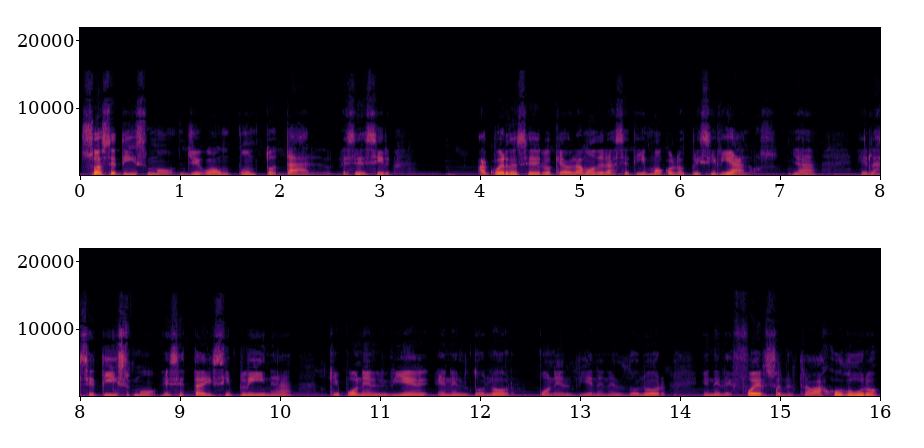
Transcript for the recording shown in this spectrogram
Su ascetismo llegó a un punto tal, es decir, acuérdense de lo que hablamos del ascetismo con los priscilianos, ¿ya? El ascetismo es esta disciplina que pone el bien en el dolor, pone el bien en el dolor, en el esfuerzo, en el trabajo duro,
